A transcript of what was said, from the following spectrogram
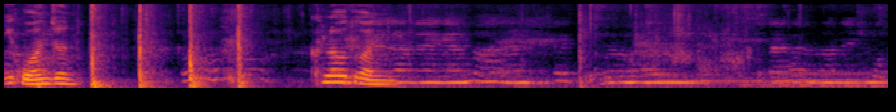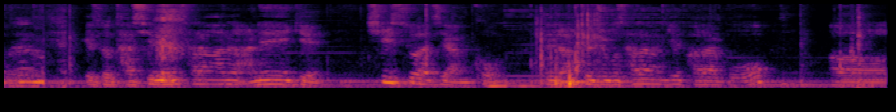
이거 완전 클라우드가 아니 그래서 다시는 사랑하는 아내에게 실수하지 않고 늘 아껴주고 사랑하길 바라고 어,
